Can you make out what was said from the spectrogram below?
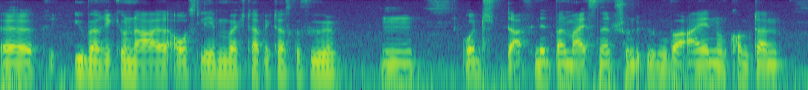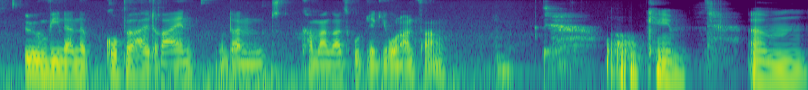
äh, überregional ausleben möchte, habe ich das Gefühl. Mhm. Und da findet man meistens dann schon irgendwo ein und kommt dann irgendwie in eine Gruppe halt rein und dann kann man ganz gut Legion anfangen. Okay. Ähm,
